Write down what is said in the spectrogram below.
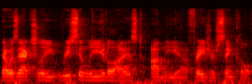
That was actually recently utilized on the uh, Fraser sinkhole.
